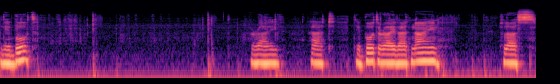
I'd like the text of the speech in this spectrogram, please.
they both arrive at they both arrive at 9 plus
